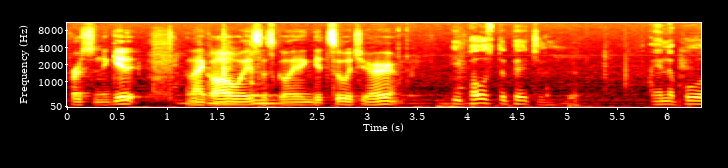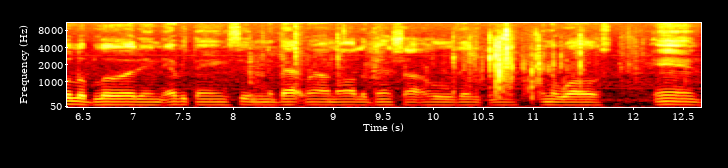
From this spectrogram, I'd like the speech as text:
person to get it. And like always, let's go ahead and get to it. You heard? He posted the picture in the pool of blood and everything sitting in the background, all the gunshot holes, everything in the walls. And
